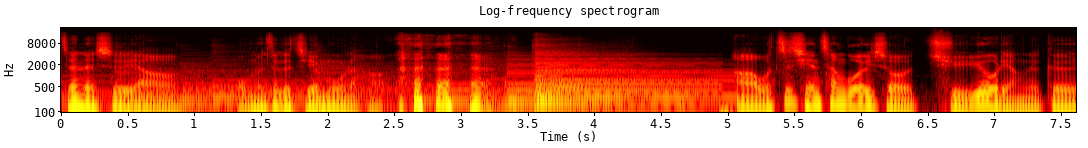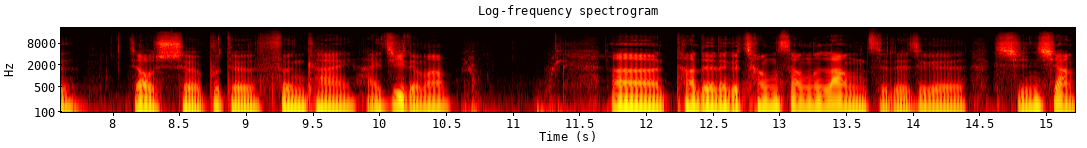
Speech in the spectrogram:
真的是要我们这个节目了哈。啊，我之前唱过一首曲又良的歌，叫《舍不得分开》，还记得吗？啊，他的那个沧桑浪子的这个形象。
